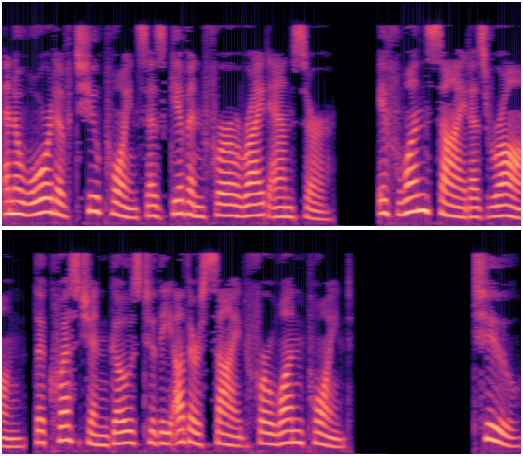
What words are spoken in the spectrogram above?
An award of two points is given for a right answer. If one side is wrong, the question goes to the other side for one point. 2.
